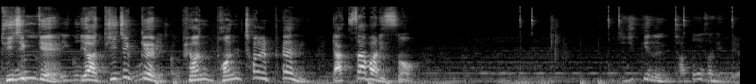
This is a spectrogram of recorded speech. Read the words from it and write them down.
뒤집게. 이거- 야 뒤집게. 이거- 변 번철 펜 약사발 있어. 뒤집기는 잡동산인데요.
